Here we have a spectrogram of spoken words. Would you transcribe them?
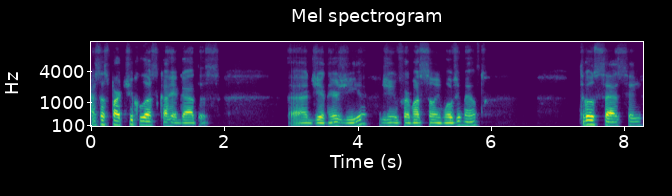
essas partículas carregadas uh, de energia, de informação em movimento, trouxessem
